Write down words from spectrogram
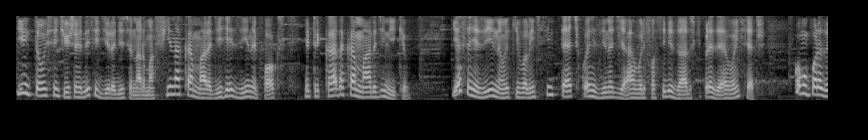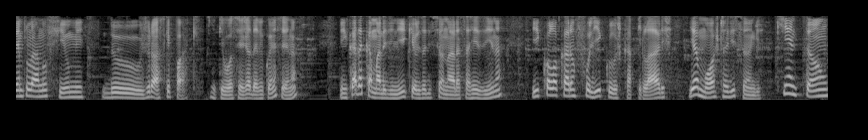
E então os cientistas decidiram adicionar uma fina camada de resina epóxi entre cada camada de níquel. E essa resina é um equivalente sintético à resina de árvore fossilizados que preservam insetos, como por exemplo lá no filme do Jurassic Park, que você já deve conhecer, né? Em cada camada de níquel, eles adicionaram essa resina e colocaram folículos capilares e amostras de sangue, que então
